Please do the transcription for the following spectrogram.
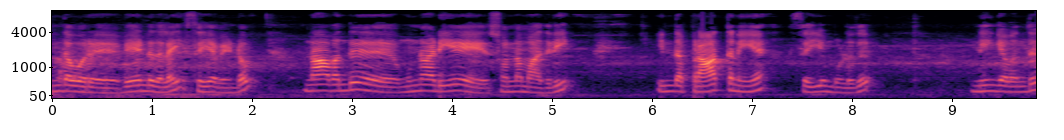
இந்த ஒரு வேண்டுதலை செய்ய வேண்டும். நான் வந்து முன்னாடியே சொன்ன மாதிரி இந்த பிரார்த்தனையை செய்யும் பொழுது நீங்கள் வந்து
